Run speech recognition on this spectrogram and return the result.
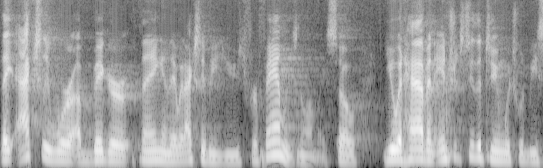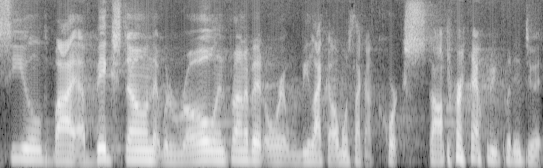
they actually were a bigger thing and they would actually be used for families normally. So you would have an entrance to the tomb which would be sealed by a big stone that would roll in front of it, or it would be like almost like a cork stopper that would be put into it.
